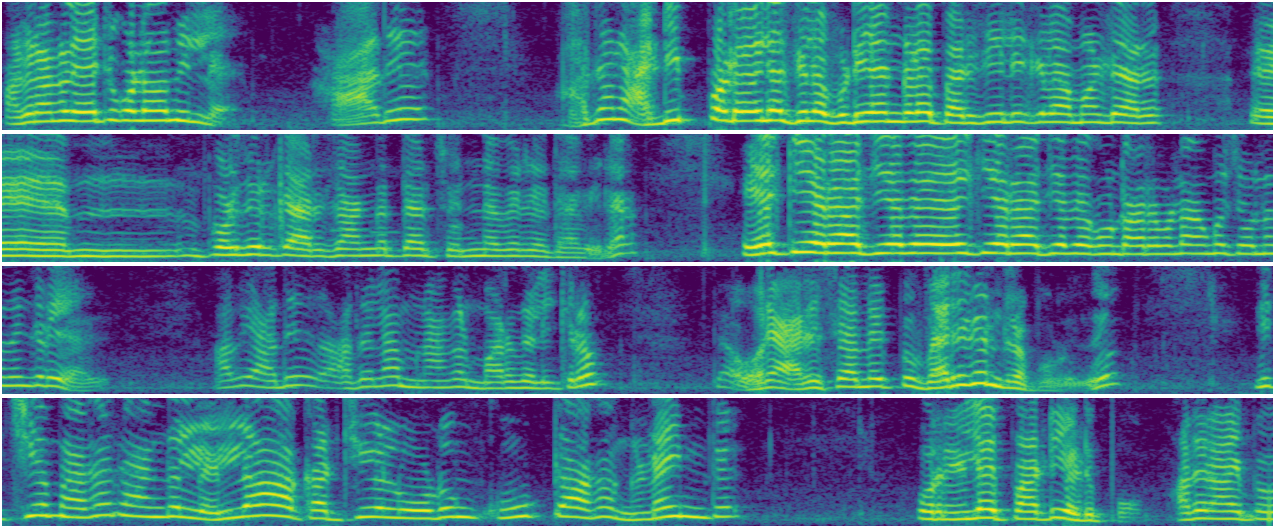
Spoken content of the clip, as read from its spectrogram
அதை நாங்கள் ஏற்றுக்கொள்ளவும் இல்லை. அது அதன் அடிப்படையில் சில விடயங்களை பரிசீலிக்கலாமான்ட்டு இப்பொழுது இருக்க அரசாங்கத்தார் சொன்னவரே தவிர ஏக்கிய ராஜ்யவே ஏக்கிய ராஜ்யவே கொண்டாடுறவன அவங்க சொன்னதும் கிடையாது அவை அது அதெல்லாம் நாங்கள் மறுதளிக்கிறோம் ஒரு அரசமைப்பு வருகின்ற பொழுது நிச்சயமாக நாங்கள் எல்லா கட்சிகளோடும் கூட்டாக இணைந்து ஒரு நிலைப்பாட்டை எடுப்போம் அதை நான் இப்போ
